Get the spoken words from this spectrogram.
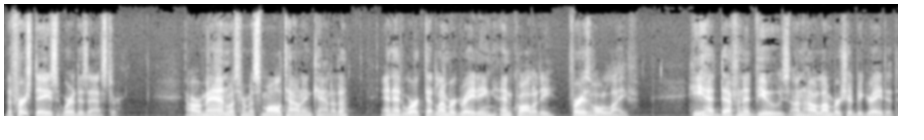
The first days were a disaster. Our man was from a small town in Canada and had worked at lumber grading and quality for his whole life. He had definite views on how lumber should be graded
